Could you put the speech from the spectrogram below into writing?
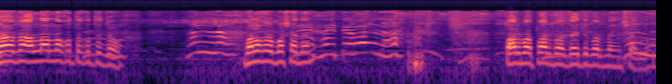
যাও যাও আল্লাহ আল্লাহ করতে করতে যাও। ভালো করে বসা দেন। পারবা পারবা যাইতে পারবা ইনশাল্লাহ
